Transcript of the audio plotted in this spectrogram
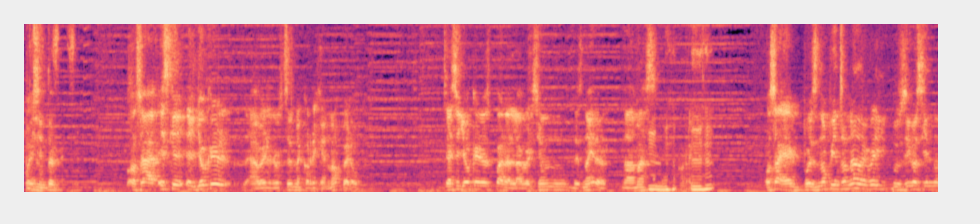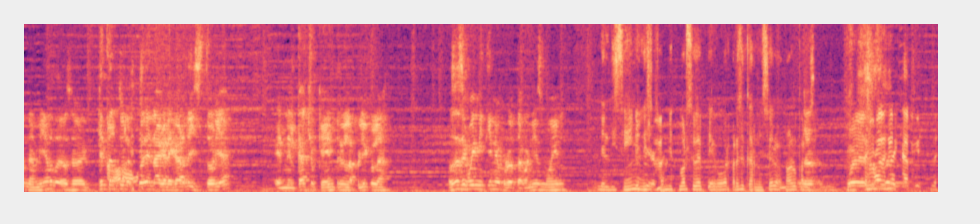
Pues siento. O sea, es que el Joker. A ver, ustedes me corrigen, ¿no? Pero. Ese Joker es para la versión de Snyder, nada más. Correcto. O sea, eh, pues no pienso nada, güey. Pues sigo siendo una mierda. O sea, ¿qué tanto Oh. le pueden agregar de historia en el cacho que entre en la película? O sea, ese güey ni tiene protagonismo él. Del diseño, dice, se ve mejor, se ve peor, parece carnicero, no lo parece. Pues. Carnita.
